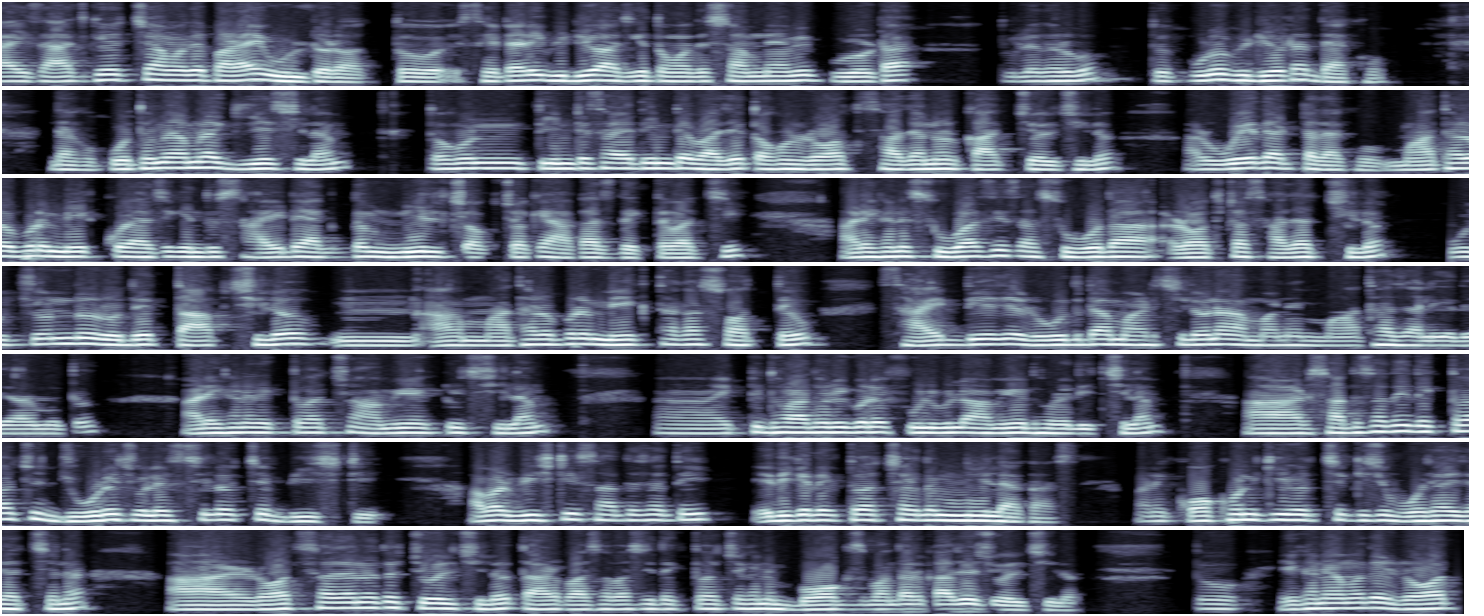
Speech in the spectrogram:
Guys আজকে হচ্ছে আমাদের পাড়ায় উল্টো রথ। তো সেটারই ভিডিও আজকে তোমাদের সামনে আমি পুরোটা তুলে ধরবো। তো পুরো ভিডিওটা দেখো। দেখো, প্রথমে আমরা গিয়েছিলাম, তখন তিনটে সাড়ে তিনটে বাজে, তখন রথ সাজানোর কাজ চলছিল। আর ওয়েদারটা দেখো, মাথার ওপরে মেঘ করে আছে, কিন্তু সাইডে একদম নীল চকচকে আকাশ দেখতে পাচ্ছি। আর এখানে সুভাশিস আর শুভদা রথটা সাজাচ্ছিল। প্রচণ্ড রোদের তাপ ছিল মাথার উপরে মেঘ থাকা সত্ত্বেও সাইড দিয়ে যে রোদটা মারছিল না মানে মাথা জ্বালিয়ে দেওয়ার মতো। আর এখানে দেখতে পাচ্ছ আমিও একটু ছিলাম। একটু ধরাধরি করে ফুলগুলো আমিও ধরে দিচ্ছিলাম। আর সাথে সাথেই দেখতে পাচ্ছ জোরে চলে এসেছিল হচ্ছে বৃষ্টি। আবার বৃষ্টির সাথে সাথেই এদিকে দেখতে পাচ্ছ একদম নীল আকাশ। মানে কখন কি হচ্ছে কিছু বোঝাই যাচ্ছে না। আর রথ সাজানো তো চলছিল, তার পাশাপাশি দেখতে পাচ্ছ এখানে বক্স বাঁধার কাজও চলছিল। তো এখানে আমাদের রথ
